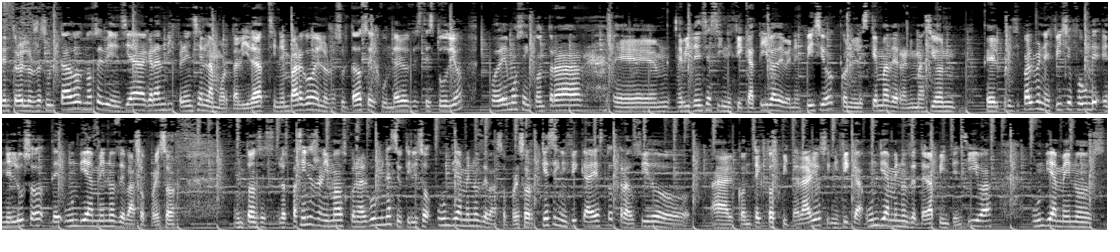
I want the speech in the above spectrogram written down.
Dentro de los resultados no se evidencia gran diferencia en la mortalidad, sin embargo en los resultados secundarios de este estudio podemos encontrar eh, evidencia significativa de beneficio con el esquema de reanimación. El principal beneficio fue en el uso de un día menos de vasopresor. Entonces, los pacientes reanimados con albúmina se utilizó un día menos de vasopresor. ¿Qué significa esto traducido al contexto hospitalario? Significa un día menos de terapia intensiva, un día menos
